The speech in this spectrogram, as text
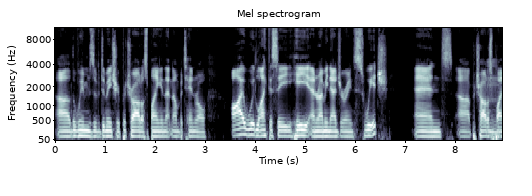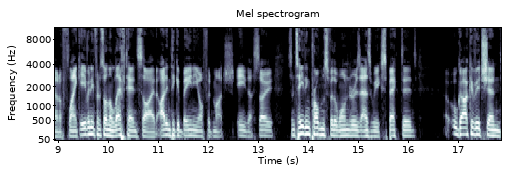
uh, the whims of Dimitri Petratos playing in that number ten role. I would like to see he and Rami Najarine switch and uh, Petratos play on a flank, even if it's on the left hand side. I didn't think Ibini offered much either. So some teething problems for the Wanderers as we expected. Ugarkovic and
